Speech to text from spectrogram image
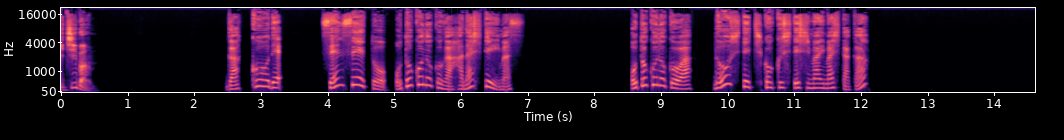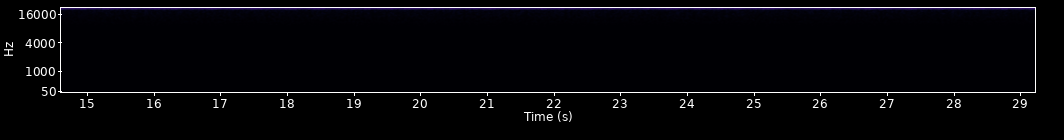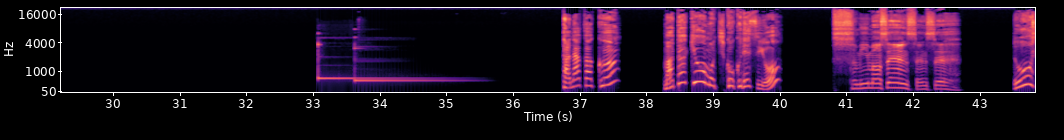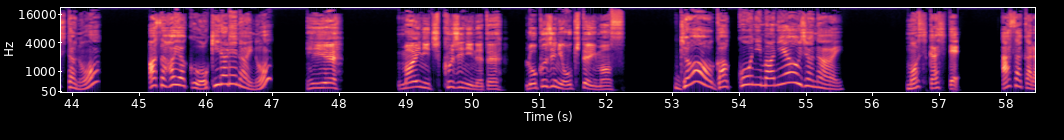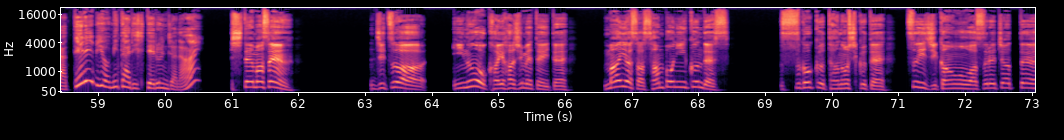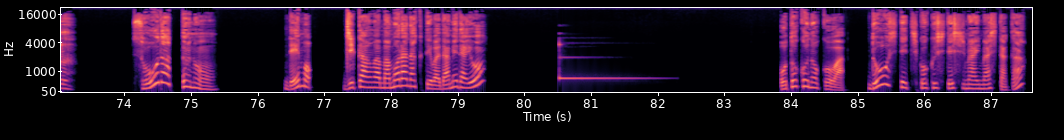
1番学校で先生と男の子が話しています。男の子はどうして遅刻してしまいましたか？田中くんまた今日も遅刻ですよ。すみません、先生。どうしたの？朝早く起きられないの？いいえ、毎日9時に寝て、6時に起きています。じゃあ学校に間に合うじゃない。もしかして朝からテレビを見たりしてるんじゃない？してません。実は、犬を飼い始めていて、毎朝散歩に行くんです。すごく楽しくて、つい時間を忘れちゃって。そうだったの。でも、時間は守らなくてはダメだよ。男の子はどうして遅刻してしまいましたか？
